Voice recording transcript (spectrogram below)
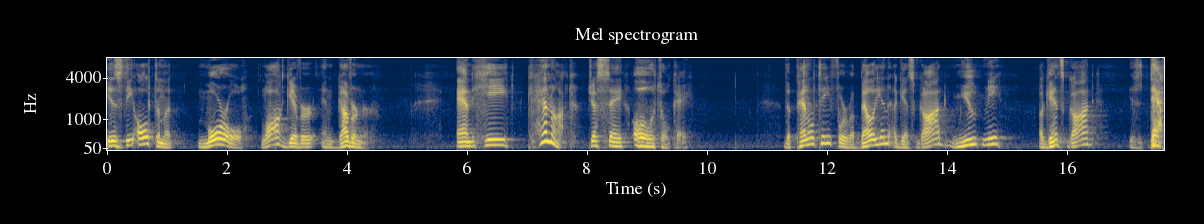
is the ultimate moral lawgiver and governor. And he cannot just say, oh, it's okay. The penalty for rebellion against God, mutiny against God, is death.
